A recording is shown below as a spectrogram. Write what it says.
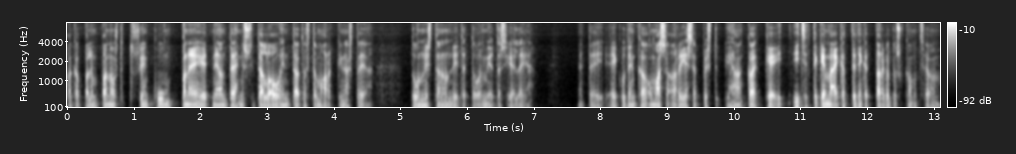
aika paljon panostettu siihen kumppaneihin, että ne on tehnyt sitä louhintaa tuosta markkinasta ja tunnistanut niitä toimijoita siellä ja että ei, ei kuitenkaan omassa arjessa pysty ihan kaikkea itse tekemään, eikä tietenkään tarkoituskaan, mutta se on,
